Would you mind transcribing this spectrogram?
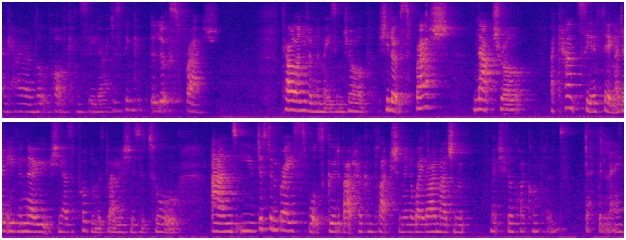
and carry around a little pot of concealer. I just think it looks fresh. Caroline, you've done an amazing job. She looks fresh, natural. I can't see a thing. I don't even know she has a problem with blemishes at all. And you've just embraced what's good about her complexion in a way that I imagine makes you feel quite confident. Definitely.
